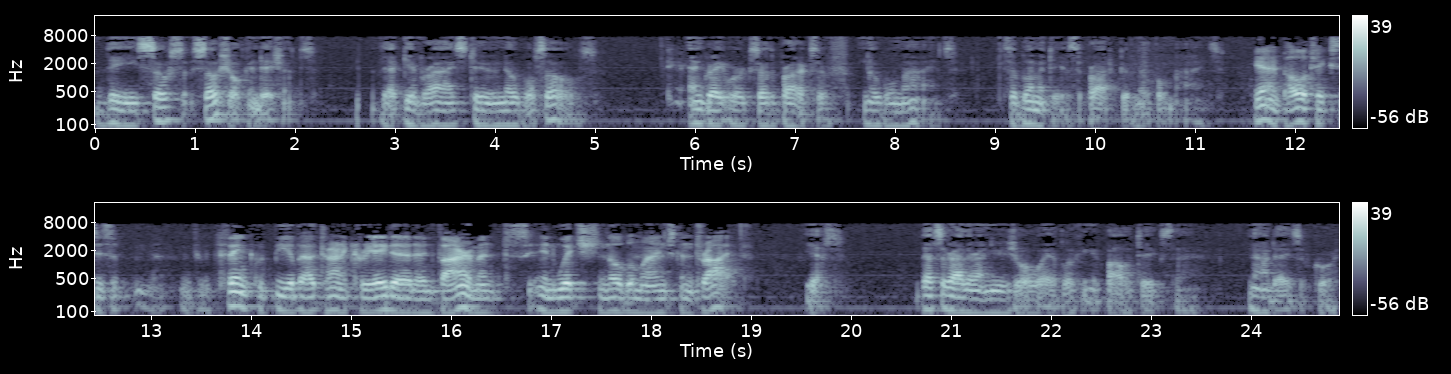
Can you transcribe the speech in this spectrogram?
the so- social conditions that give rise to noble souls. And great works are the products of noble minds. Sublimity is the product of noble minds. Yeah, and politics is, you would think, would be about trying to create an environment in which noble minds can thrive. Yes. That's a rather unusual way of looking at politics uh, nowadays, of course.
